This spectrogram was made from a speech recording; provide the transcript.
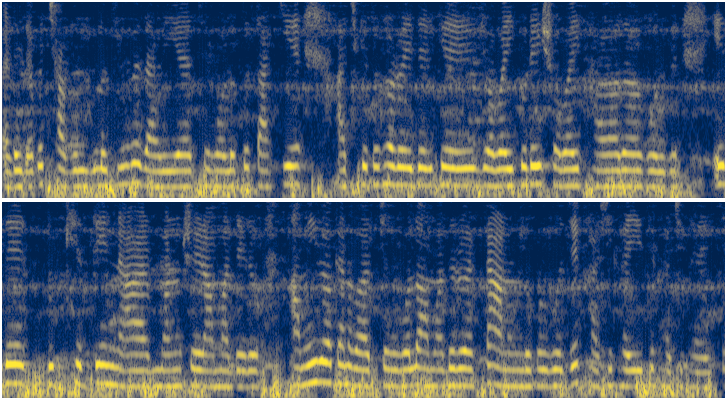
আর এই দেখো ছাগলগুলো কীভাবে দাঁড়িয়ে আছে বলো তো, তাকিয়ে আজকে তো ধরো এদেরকে জবাই করেই সবাই খাওয়া দাওয়া করবে। এদের দুঃখের দিন আর মানুষের আমাদেরও। আমিই বা কেন যাব বলো? আমাদেরও একটা আনন্দ করব যে খাসি খাইয়েছে খাসি খাইয়েছে।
